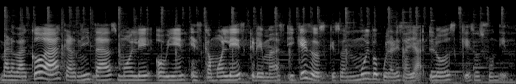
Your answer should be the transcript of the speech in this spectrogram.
barbacoa, carnitas, mole o bien escamoles, cremas y quesos, que son muy populares allá, los quesos fundidos.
